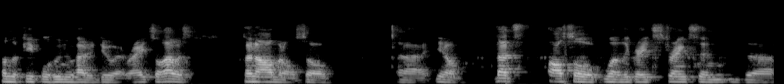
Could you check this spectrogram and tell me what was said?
from the people who knew how to do it. Right, so that was phenomenal. So, uh, you know, that's also one of the great strengths in the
